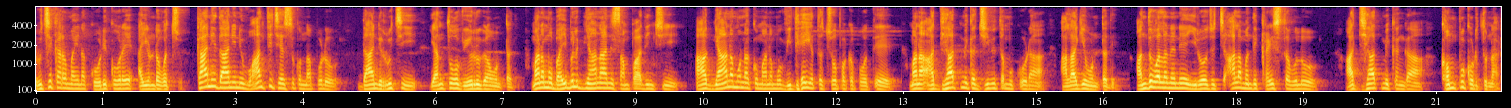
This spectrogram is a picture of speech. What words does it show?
రుచికరమైన కోడికూరే అయి ఉండవచ్చు. కానీ దానిని వాంతి చేసుకున్నప్పుడు దాని రుచి ఎంతో వేరుగా ఉంటుంది. మనము బైబిల్ జ్ఞానాన్ని సంపాదించి ఆ జ్ఞానమునకు మనము విధేయత చూపకపోతే మన ఆధ్యాత్మిక జీవితము కూడా అలాగే ఉంటుంది. అందువలననే ఈరోజు చాలామంది క్రైస్తవులు ఆధ్యాత్మికంగా కంపు కొడుతున్నారు.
